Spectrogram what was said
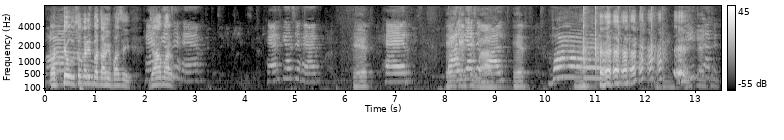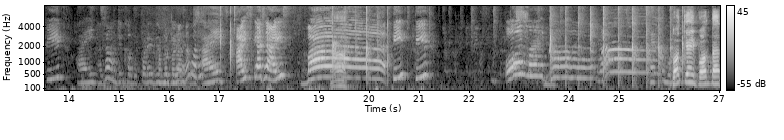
ટોટ્ટે ઉસો કરીને બતાવી પાસે જા માર હેર હેર ક્યાં છે હેર હેર હેર બાલ ક્યાં છે બાલ હેર વાહ ટીથ ક્યાં છે ટીથ હસા મુझे ખબર આઈસ ક્યાં છે આઈસ વાહ ટીથ ટીથ ઓ માય ગોડ વાહ પગ ક્યાંય પગ તાર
